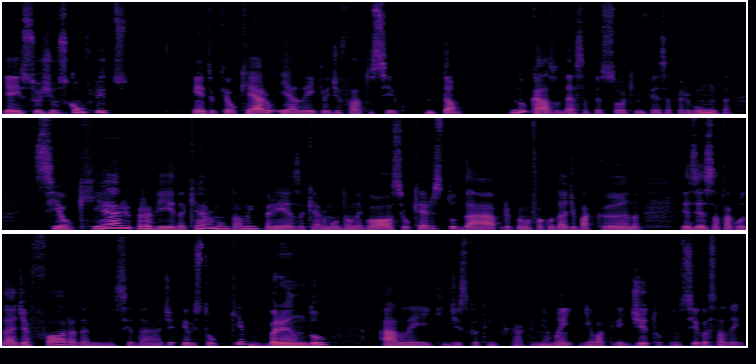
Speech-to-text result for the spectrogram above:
E aí surgem os conflitos entre o que eu quero e a lei que eu de fato sigo. Então, no caso dessa pessoa que me fez a pergunta, se eu quero ir para a vida, quero montar uma empresa, quero montar um negócio, eu quero estudar, para ir para uma faculdade bacana, e às vezes essa faculdade é fora da minha cidade, eu estou quebrando a lei que diz que eu tenho que ficar com a minha mãe. E eu acredito, eu sigo essa lei.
